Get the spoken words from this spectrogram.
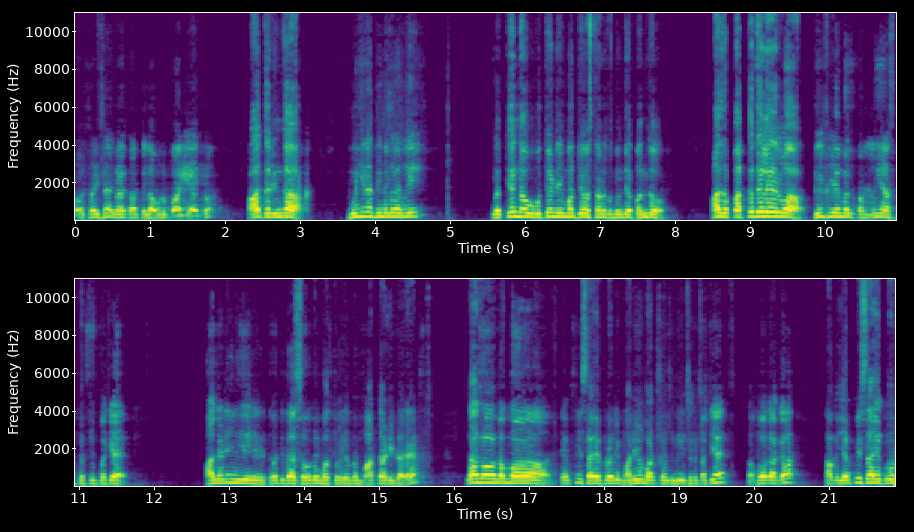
ಅವ್ರ ಸಹಿ ಸಂಗ್ರಹಣೆ ಕಾರ್ಯದಲ್ಲಿ ಅವರು ಭಾಗಿಯಾದರು. ಆದ್ದರಿಂದ ಮುಂದಿನ ದಿನಗಳಲ್ಲಿ ಇವತ್ತೇನು ನಾವು ಉದ್ದಂಡಿಮ್ಮ ದೇವಸ್ಥಾನದ ಮುಂದೆ ಬಂದು ಅದರ ಪಕ್ಕದಲ್ಲೇ ಇರುವ B G M L company ಆಸ್ಪತ್ರೆ ಬಗ್ಗೆ ಆಲ್ರೆಡಿ ಜ್ಯೋತಿದಾಸ್ ಅವರು ಮತ್ತು ಎಲ್ಲರೂ ಮಾತಾಡಿದ್ದಾರೆ. ನಾನು ನಮ್ಮ ಎಂ ಪಿ ಸಾಹೇಬ್ರಲ್ಲಿ ಮನವಿ ಮಾಡ್ಕೊಂಡಿದ್ದೀನಿ ಇದ್ರ ಬಗ್ಗೆ. ನಾವು ಹೋದಾಗ ಹಾಗೂ ಎಂ ಪಿ ಸಾಹೇಬ್ರು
